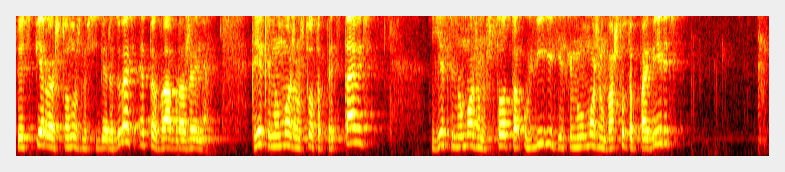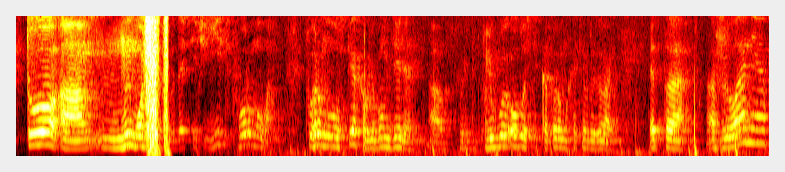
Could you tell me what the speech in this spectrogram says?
То есть первое, что нужно в себе развивать, это воображение. Если мы можем что-то представить, если мы можем что-то увидеть, если мы можем во что-то поверить, то а, мы можем этого достичь. Есть формула, формула успеха в любом деле, а, в, любой области, которую мы хотим развивать. Это желание,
